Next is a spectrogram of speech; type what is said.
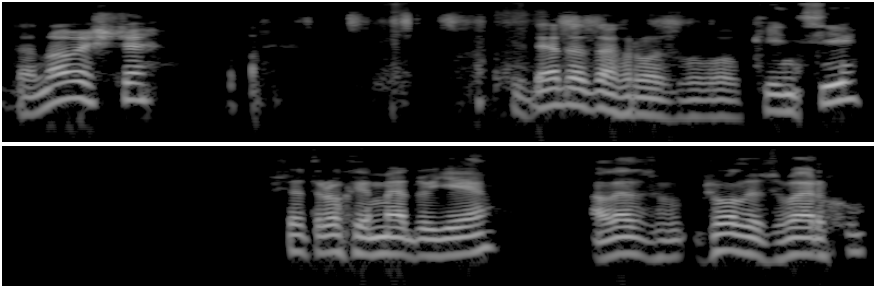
Становище йде до загрозливого. В кінці ще трохи меду є, але бджоли зверху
